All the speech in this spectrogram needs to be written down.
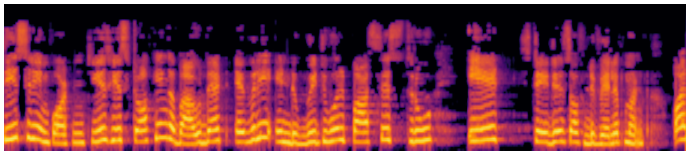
تیسری امپورٹنٹ چیز talking about that every individual passes through eight stages of development اور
